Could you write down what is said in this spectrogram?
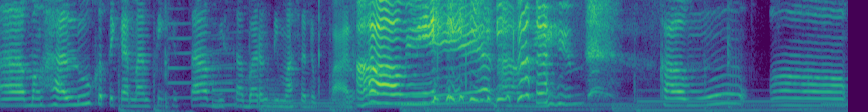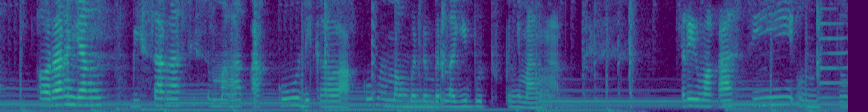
Eh, menghalu ketika nanti kita bisa bareng di masa depan. Amin. Amin. Kamu eh, orang yang bisa ngasih semangat aku di kala aku memang bener-bener lagi butuh penyemangat. Terima kasih untuk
